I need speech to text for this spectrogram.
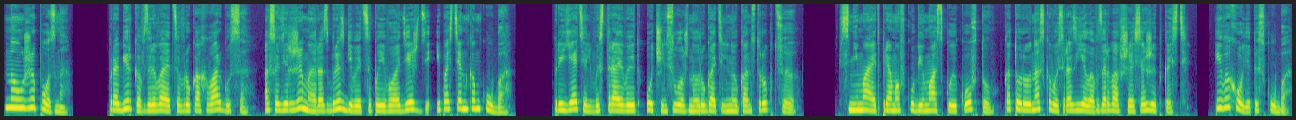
но уже поздно. Пробирка взрывается в руках Варгуса, а содержимое разбрызгивается по его одежде и по стенкам куба. Приятель выстраивает очень сложную ругательную конструкцию, снимает прямо в кубе маску и кофту, которую насквозь разъела взорвавшаяся жидкость, и выходит из куба.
